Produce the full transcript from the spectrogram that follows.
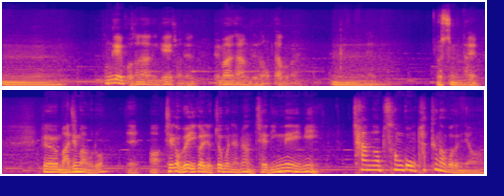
음. 통계에 벗어나는 게 저는 웬만한 사람들은 없다고 봐요. 음. 좋습니다. 네. 그 마지막으로 네. 어, 제가 왜 이걸 여쭤보냐면 제 닉네임이 창업 성공 파트너거든요.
